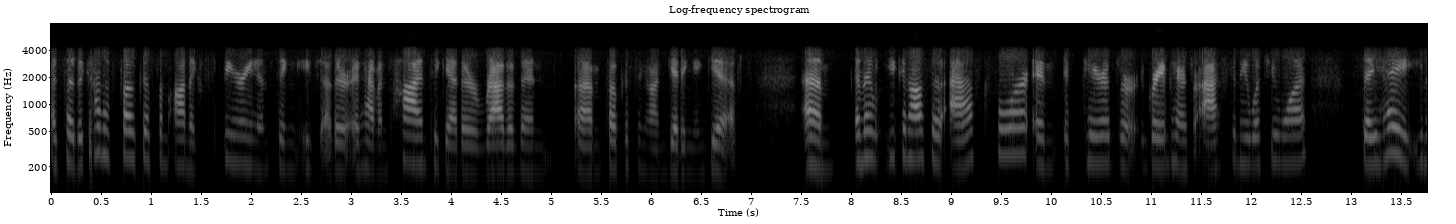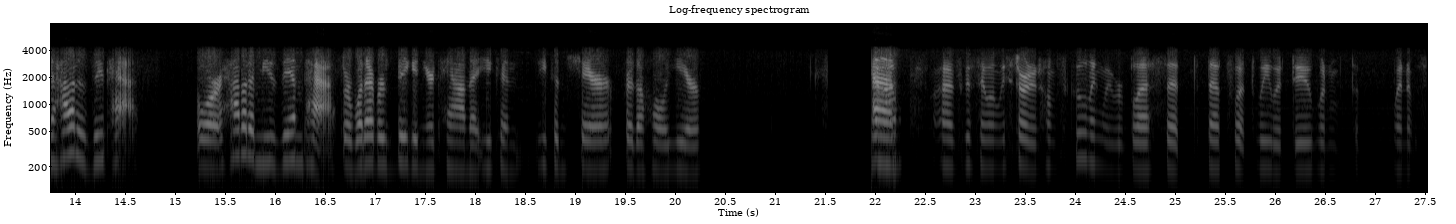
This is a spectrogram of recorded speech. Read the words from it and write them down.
And so to kind of focus them on experiencing each other and having time together rather than um, focusing on getting a gift um, and then you can also ask for and if parents or grandparents are asking you what you want say hey you know how about a zoo pass or how about a museum pass or whatever's big in your town that you can you can share for the whole year. Yeah, um, I was going to say when we started homeschooling, we were blessed that that's what we would do when the, when it was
